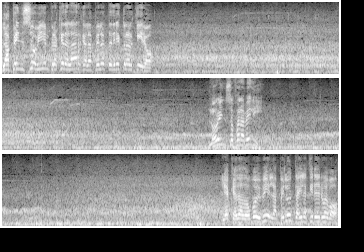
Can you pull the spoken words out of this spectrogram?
La pensó bien, pero queda larga la pelota directo al arquero. Lorenzo Farabelli. Le ha quedado muy bien la pelota, ahí la tiene de nuevo.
